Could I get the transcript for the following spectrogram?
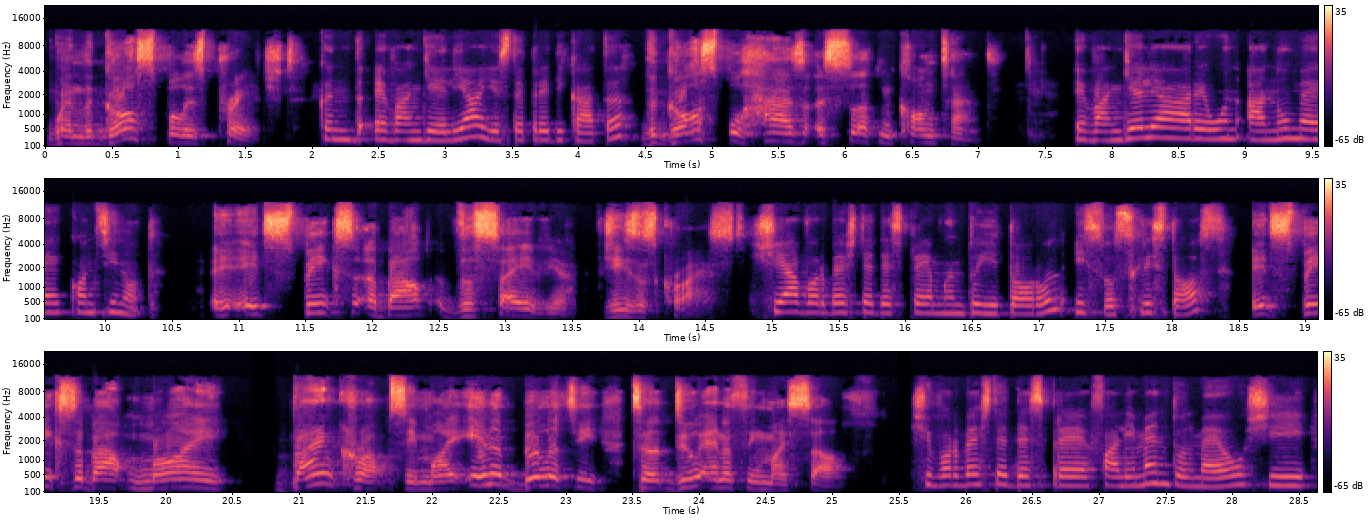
when the gospel is preached, Când Evanghelia este predicată, the gospel has a certain content. Evanghelia are un anume conținut It, it speaks about the Savior, Jesus Christ. și ea vorbește despre Mântuitorul, Isus Hristos, It speaks about my bankruptcy, my inability to do anything myself. și vorbește despre falimentul meu și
